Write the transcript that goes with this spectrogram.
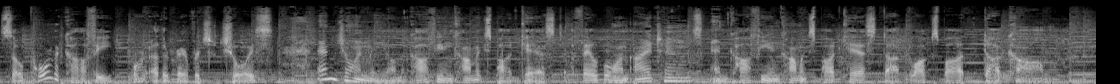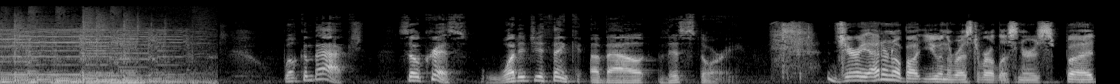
So pour the coffee or other beverage of choice and join me on the Coffee and Comics podcast, available on iTunes and coffeeandcomicspodcast.blogspot.com. Welcome back. So, Chris, what did you think about this story? Jerry, I don't know about you and the rest of our listeners, but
